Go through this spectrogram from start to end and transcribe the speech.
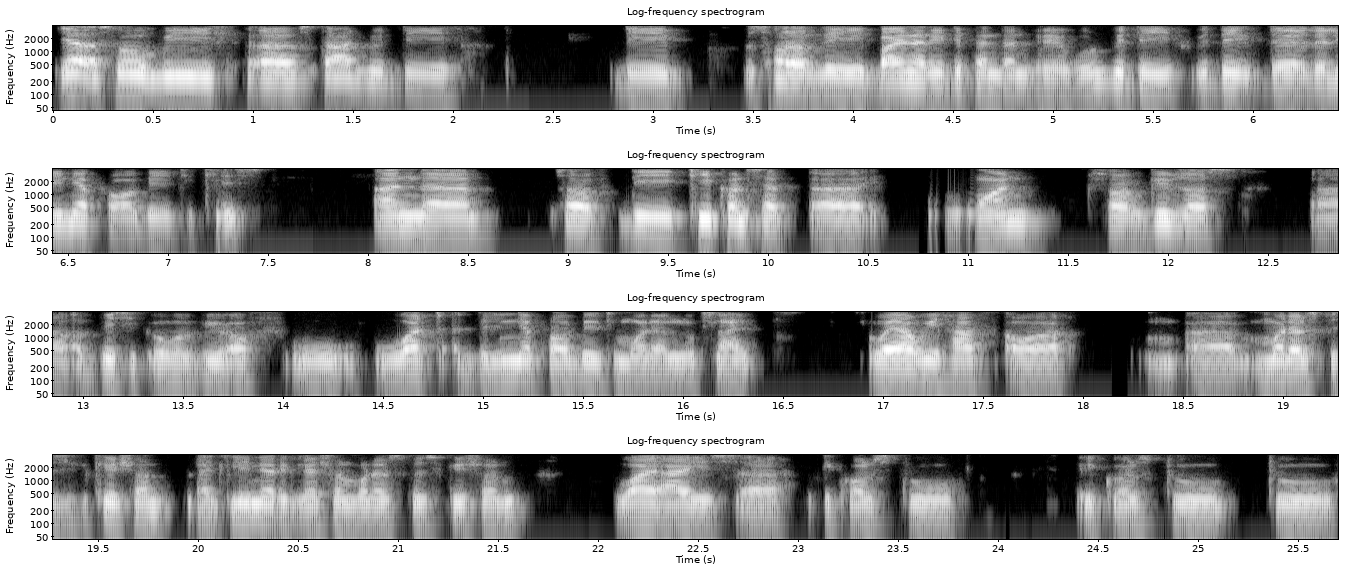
Yeah. So we uh, start with the the sort of the binary dependent variable with the with the the, the linear probability case, and uh, sort of the key concept uh, one sort of gives us uh, a basic overview of what the linear probability model looks like, where we have our uh, model specification, like linear regression model specification, yi is uh, equals to equals to to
